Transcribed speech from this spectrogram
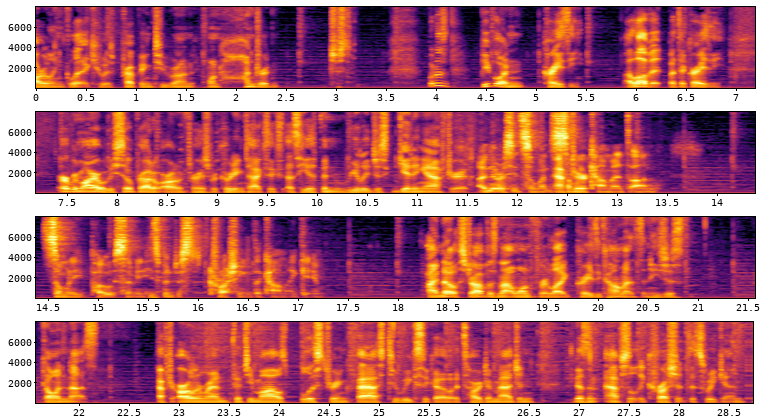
Arlen Glick, who is prepping to run 100. Just what is people are crazy. I love it, but they're crazy. Urban Meyer will be so proud of Arlen for his recruiting tactics as he has been really just getting after it. I've never seen someone After- someone comment on so many posts. I mean, he's been just crushing the comment game. I know Strava's not one for like crazy comments, and he's just going nuts. After Arlen ran 50 miles blistering fast two weeks ago, it's hard to imagine he doesn't absolutely crush it this weekend.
